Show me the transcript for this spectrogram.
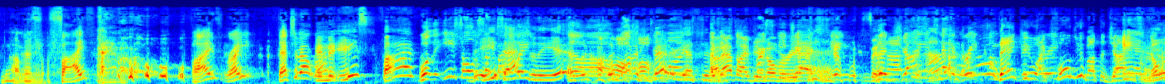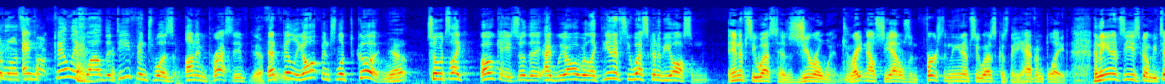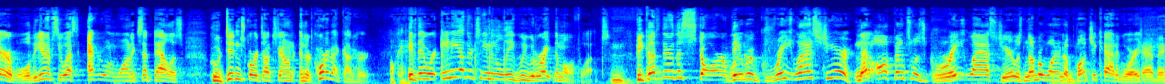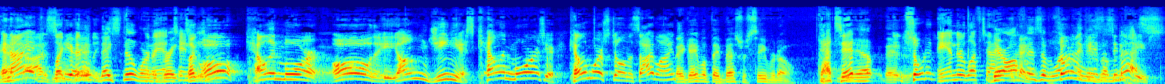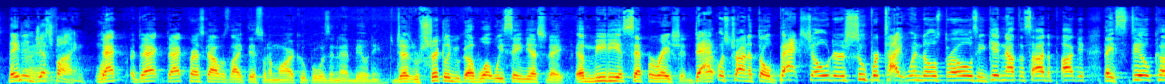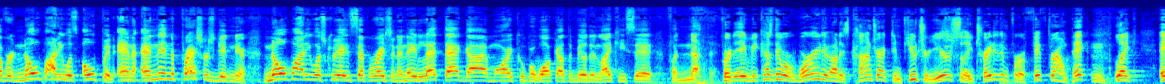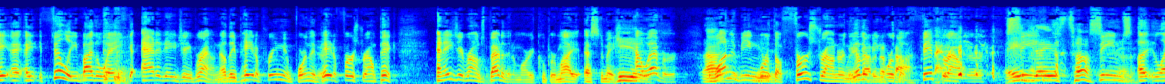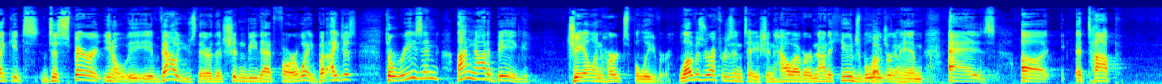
Not many. Five? Five, right? That's about right. In the East, five. Well, the East all of a The sudden, East by the way, actually, yeah, uh, looked- looked much better won yesterday. against Now, that the might be an frisky Giants overreaction. team. The Giants had a great comeback Thank you. I told you about the Giants. And, no one wants and to talk. Philly, while the defense was unimpressive, Yeah, that Philly. Philly offense looked good. Yep. So it's like, okay, so the I, we all were like, the NFC West is going to be awesome. NFC West has zero wins. Right now, Seattle's in first in the NFC West because they haven't played. And the NFC is going to be terrible. Well, the NFC West, everyone won except Dallas, who didn't score a touchdown and their quarterback got hurt. Okay. If they were any other team in the league, we would write them off, Wildes. Mm. Because they're the star. They we're were not. great last year. No. That offense was great last year. It was number one in a bunch of categories. Yeah, they and had I had to sit like here. penalties. They still weren't they a great team. Like, oh, Kellen Moore. Oh, the young genius. Kellen Moore is here. Kellen Moore's still on the sidelines. They gave up their best receiver though. That's it. Yep. They- so did And their left tackle. Their okay, offensive so did line the is Kansas a City mess. Chiefs. They did just fine. Dak, Dak, Dak Prescott was like this when Amari Cooper was in that building. Just strictly of what we seen yesterday. Immediate separation. Dak was trying to throw back shoulders, super tight windows throws. He getting out the side of the pocket. They still covered. Nobody was open. And and then the pressure's getting there. Nobody was creating separation. And they let that guy, Amari Cooper, walk out the building, like he said, for nothing. for eh, because they were worried about his contract in future years, so they traded him for a fifth round pick. Like a, a, a- Philly, by the way, added AJ Brown. Now they paid a premium for him. They paid a first round pick, and AJ Brown's better than Amari Cooper, my estimation. He. However. I one being worth is. a first rounder and We the other being worth time. a fifth rounder AJ seems, is tough. seems uh, like it's disparate, you know, values there that shouldn't be that far away. But I just, the reason I'm not a big Jalen Hurts believer. Love his representation, however, not a huge believer in him as uh, a top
